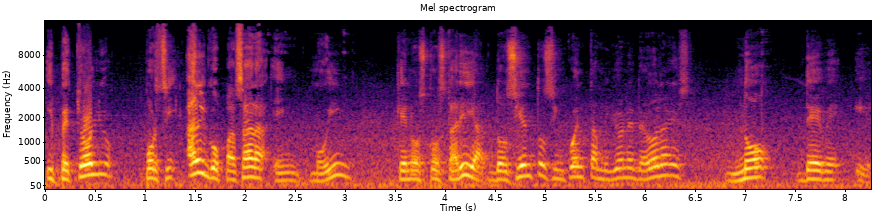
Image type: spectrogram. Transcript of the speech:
y petróleo, por si algo pasara en Moín, que nos costaría 250 millones de dólares no debe ir.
